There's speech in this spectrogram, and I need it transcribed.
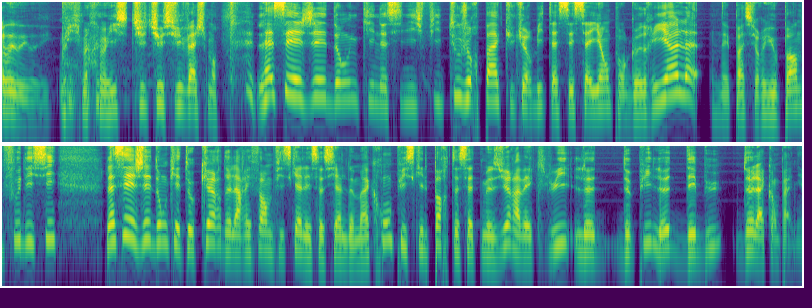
Oui, oui, oui. Oui, bah oui tu, tu suis vachement. La CSG, donc, qui ne signifie toujours pas cucurbite assez saillant pour Gaudriol. On n'est pas sur YouPorn Food ici. La CSG, donc, est au cœur de la réforme fiscale et sociale de Macron, puisqu'il porte cette mesure avec lui le- depuis le début de la campagne.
